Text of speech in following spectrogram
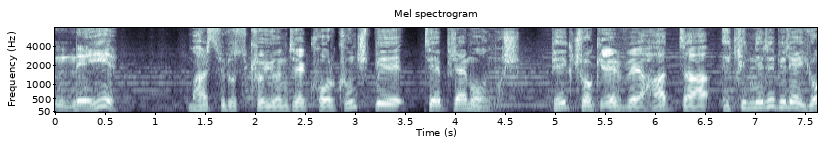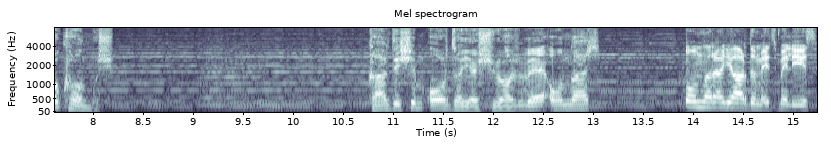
Neyi? Marsulus köyünde korkunç bir deprem olmuş. Pek çok ev ve hatta ekinleri bile yok olmuş. Kardeşim orada yaşıyor ve onlar Onlara yardım etmeliyiz.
